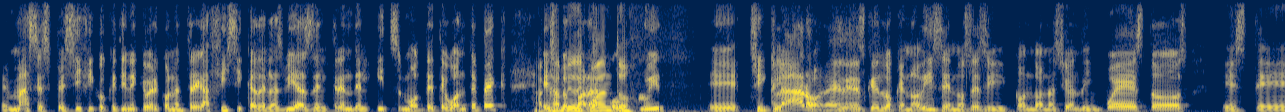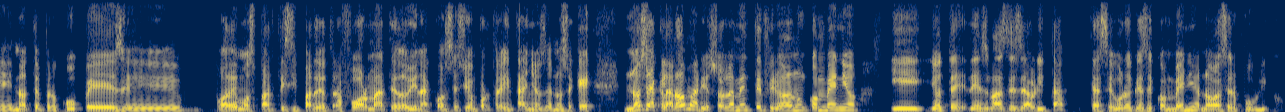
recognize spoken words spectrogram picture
eh, más específico que tiene que ver con la entrega física de las vías del tren del Istmo de Tehuantepec. ¿A cambio de cuánto? Concluir, eh, sí, claro, es que es lo que no dicen. No sé si con donación de impuestos, este, no te preocupes, podemos participar de otra forma, te doy una concesión por 30 años de no sé qué. No se aclaró, Mario, solamente firmaron un convenio y yo te, es más, desde ahorita, te aseguro que ese convenio no va a ser público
